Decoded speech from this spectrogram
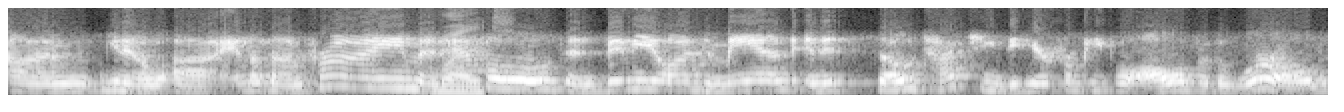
on you know uh, Amazon Prime and Right. Apple's and Vimeo on demand, and it's so touching to hear from people all over the world.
